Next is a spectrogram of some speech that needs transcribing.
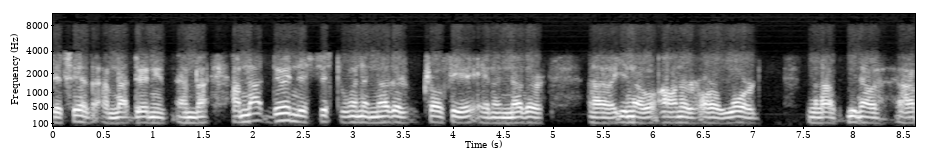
that's it. I'm not doing it. I'm not, I'm not doing this just to win another trophy and another, uh, you know, honor or award. Uh, you know, uh,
